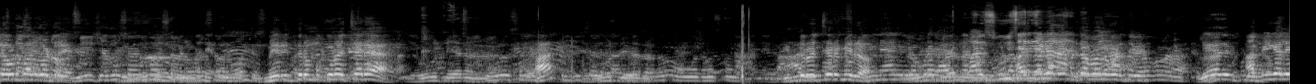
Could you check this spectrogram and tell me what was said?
ఎవరు పాల్గొట్టరు మీరు ఇద్దరు ముగ్గురు వచ్చారా? ఇద్దరు వచ్చారు మీరు? పాల్గొడుతుంది లేదు ఆ బీగలు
